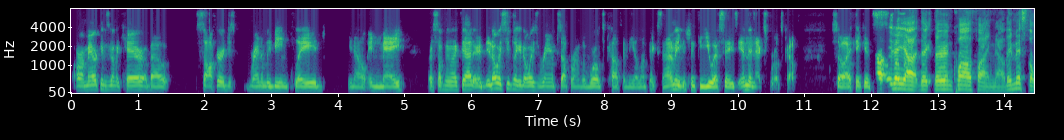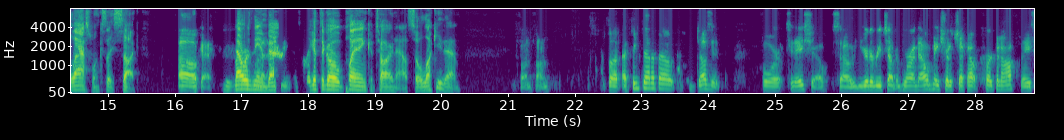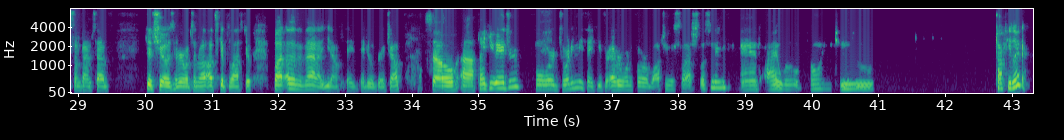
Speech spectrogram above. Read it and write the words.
are Americans going to care about soccer just randomly being played, you know, in May or something like that? It, it always seems like it always ramps up around the World Cup and the Olympics, and I don't even think the USA is in the next World Cup. So I think it's oh, they, uh, they're, they're in qualifying now. They missed the last one because they suck. Oh, okay. That was the uh, embarrassment. So they get to go play in Qatar now. So lucky them fun, fun. But I think that about does it for today's show. So you're going to reach out to Blind Owl. Make sure to check out Kirkenoff. They sometimes have good shows every once in a while. I'll skip the last two. But other than that, you know, they, they do a great job. So uh, thank you, Andrew, for joining me. Thank you for everyone for watching slash listening. And I will going to talk to you later.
